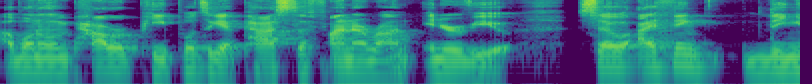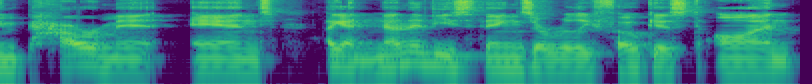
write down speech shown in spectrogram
i want to empower people to get past the final round interview. So i think the empowerment and again none of these things are really focused on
